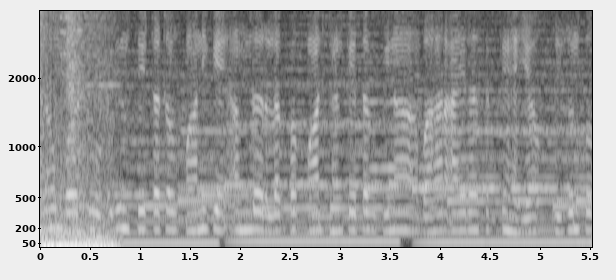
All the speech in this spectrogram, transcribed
Number two green sea turtle पानी के अंदर लगभग पाँच घंटे तक बिना बाहर आए रह सकते हैं यह ऑक्सीजन को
